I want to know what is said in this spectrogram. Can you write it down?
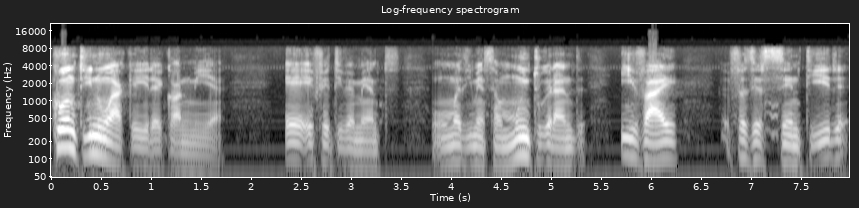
continua a cair a economia, é efetivamente uma dimensão muito grande e vai fazer-se sentir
